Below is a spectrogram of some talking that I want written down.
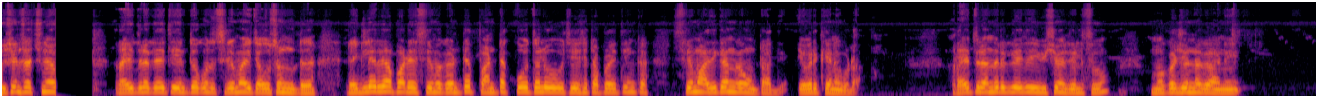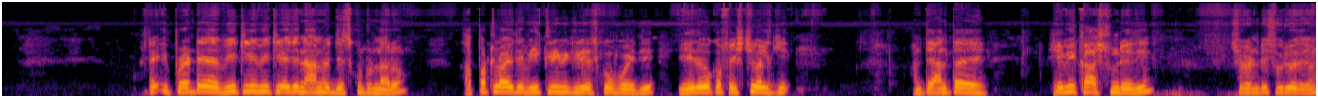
మిషన్స్ వచ్చిన రైతులకైతే ఎంతో కొంత శ్రమ అయితే అవసరం ఉంటుంది. రెగ్యులర్గా పడే శ్రమ కంటే పంట కోతలు చేసేటప్పుడు అయితే ఇంకా శ్రమ అధికంగా ఉంటుంది ఎవరికైనా కూడా. రైతులందరికీ అయితే ఈ విషయం తెలుసు. మొక్కజొన్న కానీ అంటే ఇప్పుడంటే వీక్లీ వీక్లీ అయితే నాన్ వెజ్ చేసుకుంటున్నారు. అప్పట్లో అయితే వీక్లీ వీక్లీ చేసుకోపోయేది ఏదో ఒక ఫెస్టివల్కి అంటే అంత హెవీ కాస్ట్ ఉండేది. చూడండి సూర్యోదయం.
